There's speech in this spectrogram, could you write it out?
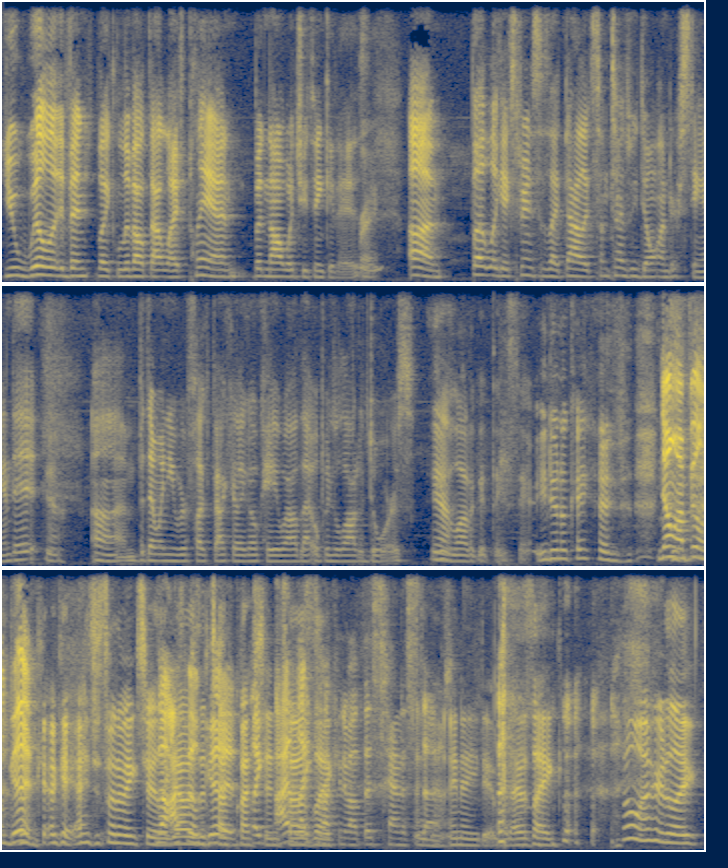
you will event like live out that life plan, but not what you think it is. Right. Um, but like experiences like that, like sometimes we don't understand it. Yeah. Um, but then when you reflect back, you're like, okay, wow, that opened a lot of doors. Yeah, a lot of good things there. You doing okay? No, I'm feeling good. okay, okay, I just want to make sure. No, Like, that I feel was a good. tough question. Like I so like talking about this kind of I know, stuff. I know you do, but I was like, I don't want her to like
